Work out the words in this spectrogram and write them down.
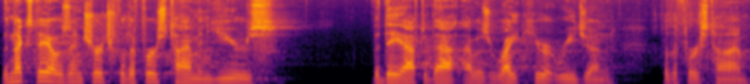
The next day, I was in church for the first time in years. The day after that, I was right here at Regen for the first time.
